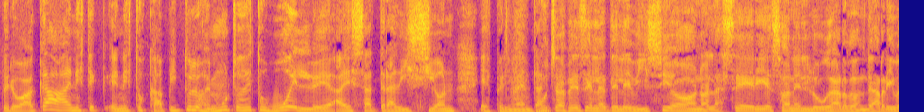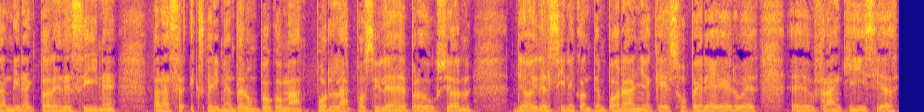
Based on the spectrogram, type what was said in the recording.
pero acá en, este, en estos capítulos, en muchos de estos vuelve a esa tradición experimental. Muchas veces la televisión o la series son el lugar donde arriban directores de cine para experimentar un poco más por las posibilidades de producción de hoy del cine contemporáneo, que es superhéroes, eh, franquicias,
